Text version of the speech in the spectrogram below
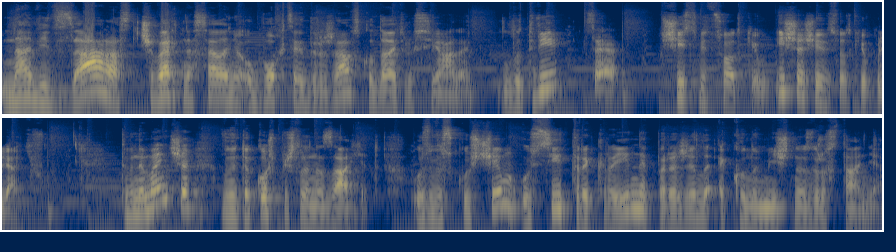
навіть зараз чверть населення обох цих держав складають росіяни. В Литві це 6% і ще 6% поляків. Тим не менше, вони також пішли на захід, у зв'язку з чим усі три країни пережили економічне зростання,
